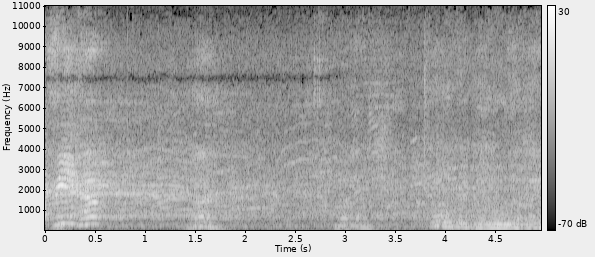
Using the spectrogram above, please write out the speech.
กฟรีครับมามาแล้วโอ้เป็นเกลือรู้เรื่องเลย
